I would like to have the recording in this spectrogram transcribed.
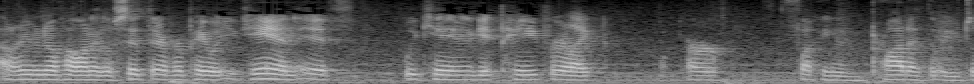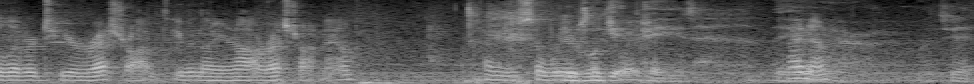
I don't even know if I want to go sit there for pay what you can if we can't even get paid for like our fucking product that we've delivered to your restaurant, even though you're not a restaurant now. I mean, it's a weird People situation. get paid. They I know. Are legit.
